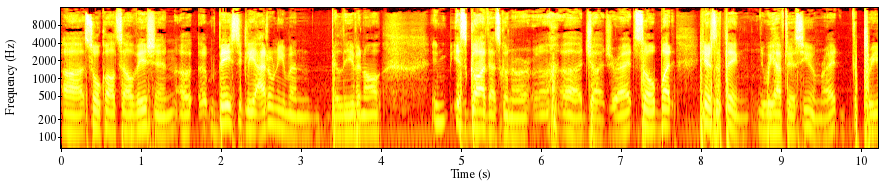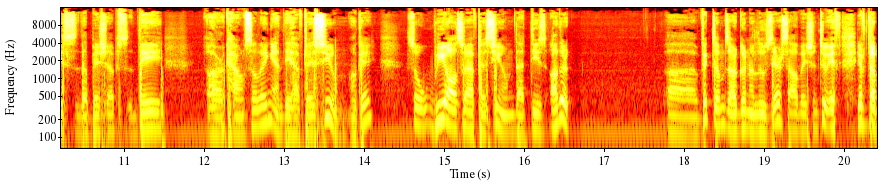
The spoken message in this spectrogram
uh, so called salvation. Uh, uh, basically, I don't even believe in all it's God that's going to uh, uh, judge, right? So, but here's the thing: we have to assume, right? The priests, the bishops, they are counseling, and they have to assume. Okay, so we also have to assume that these other uh, victims are going to lose their salvation too. If if the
